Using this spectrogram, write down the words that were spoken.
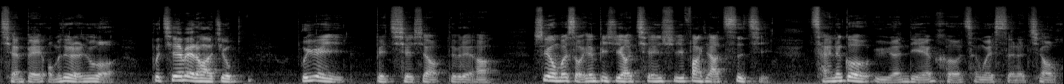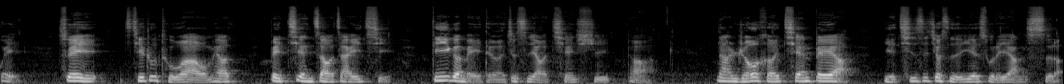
谦卑。我们这个人如果不谦卑的话，就不愿意被切削，对不对啊？所以我们首先必须要谦虚，放下自己，才能够与人联合，成为神的教会。所以基督徒啊，我们要被建造在一起，第一个美德就是要谦虚啊。那柔和谦卑啊，也其实就是耶稣的样式了。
